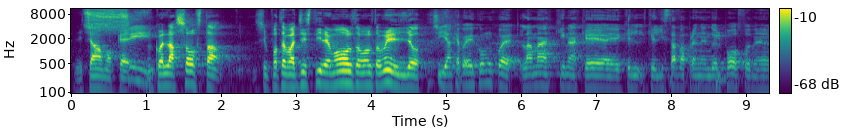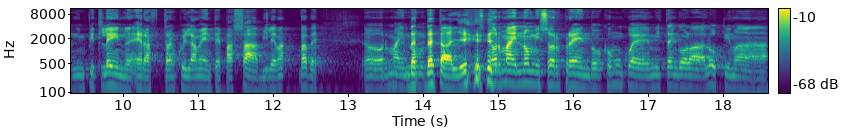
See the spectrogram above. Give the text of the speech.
Diciamo che Sì. in quella sosta si poteva gestire molto molto meglio. Sì, anche perché comunque la macchina che, che- che gli stava prendendo il posto in pit lane era tranquillamente passabile, ma vabbè, ormai non, ormai non mi sorprendo, comunque mi tengo la- l'ottima,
